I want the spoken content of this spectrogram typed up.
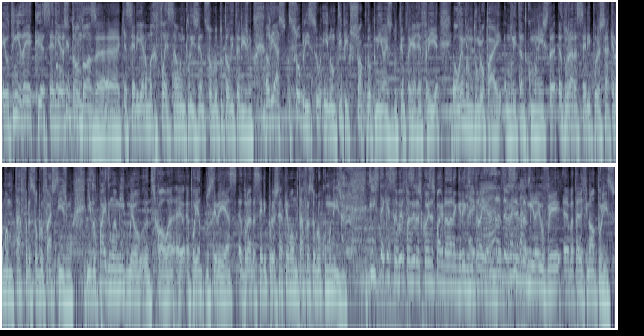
eu tinha ideia que a série era estrondosa, uh, que a série era uma reflexão inteligente sobre o totalitarismo. Aliás, sobre isso, e num típico choque de opiniões do tempo da Guerra Fria, eu lembro-me do meu pai, militante comunista, adorar a série por achar que era uma metáfora sobre o fascismo. E do pai de um amigo meu de escola, a- apoiante do CDS, adorar a série por achar que era uma metáfora sobre o comunismo. Isto é que é saber fazer as coisas para agradar a gregos e troianos. Sempre admirei o V, a batalha final, por isso.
